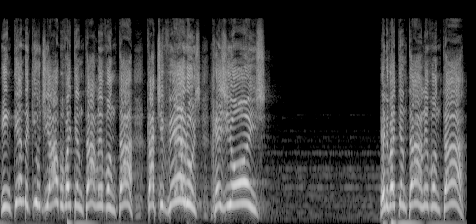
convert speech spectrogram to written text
entenda que o diabo vai tentar levantar cativeiros, regiões. Ele vai tentar levantar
